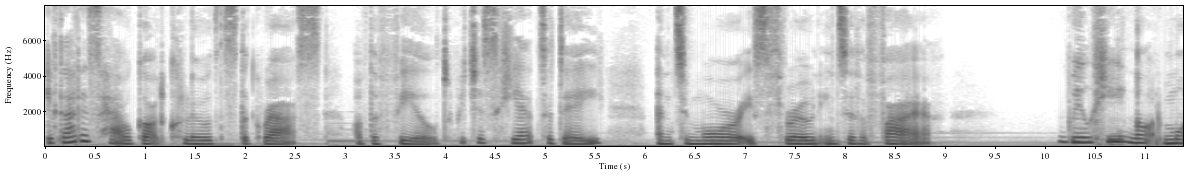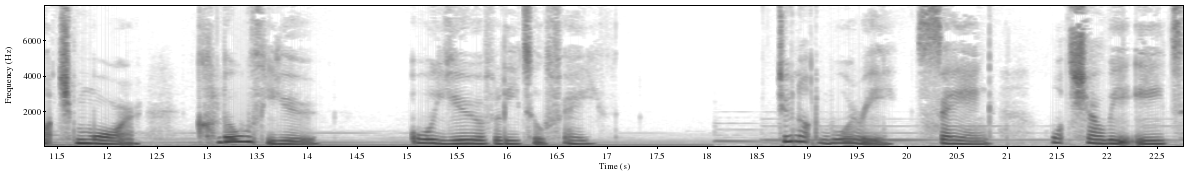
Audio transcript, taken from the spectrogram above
If that is how God clothes the grass of the field, which is here today and tomorrow is thrown into the fire, will he not much more clothe you, O you of little faith. Do not worry, saying, What shall we eat,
